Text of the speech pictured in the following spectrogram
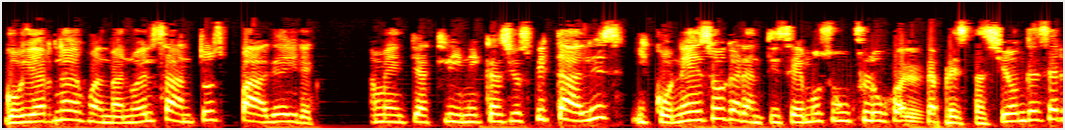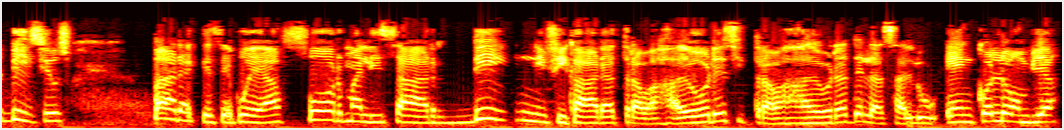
gobierno de Juan Manuel Santos, pague directamente a clínicas y hospitales y con eso garanticemos un flujo de la prestación de servicios para que se pueda formalizar, dignificar a trabajadores y trabajadoras de la salud en Colombia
